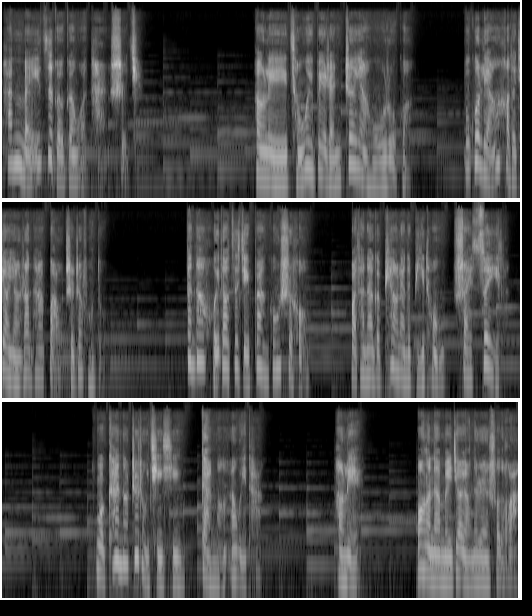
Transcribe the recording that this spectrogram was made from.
还没资格跟我谈事情。”亨利从未被人这样侮辱过，不过良好的教养让他保持着风度。但他回到自己办公室后，把他那个漂亮的笔筒摔碎了。我看到这种情形，赶忙安慰他：“亨利，忘了那没教养的人说的话，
